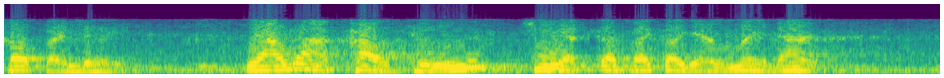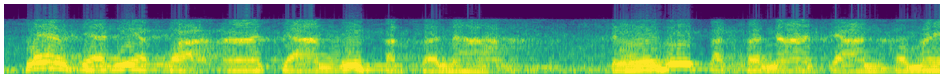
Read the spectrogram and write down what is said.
เข้าไปเลย อย่าว่าเข้าถึงเฉียดก็ไปก็ยังไม่ได้ แล้วจะเรียกว่าอาจารย์วิปัสสนา หรือวิปัสสนาจารย์ก็ไม่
